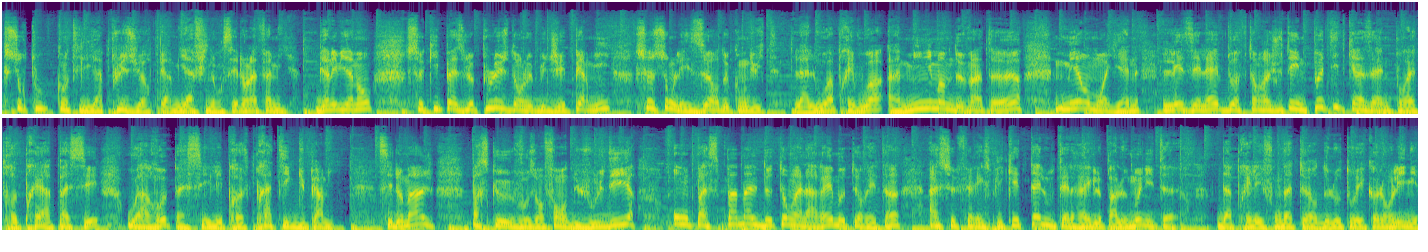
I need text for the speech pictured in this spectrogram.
surtout quand il y a plusieurs permis à financer dans la famille. Bien évidemment, ce qui pèse le plus dans le budget permis, ce sont les heures de conduite. La loi prévoit un minimum de 20 heures, mais en moyenne, les élèves doivent en rajouter une petite quinzaine pour être prêts à passer ou à repasser l'épreuve pratique du permis. C'est dommage parce que vos enfants ont dû vous le dire, on passe pas mal de temps à l'arrêt moteur éteint à se faire expliquer telle ou telle règle par le moniteur. D'après les fondateurs de l'auto-école en ligne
